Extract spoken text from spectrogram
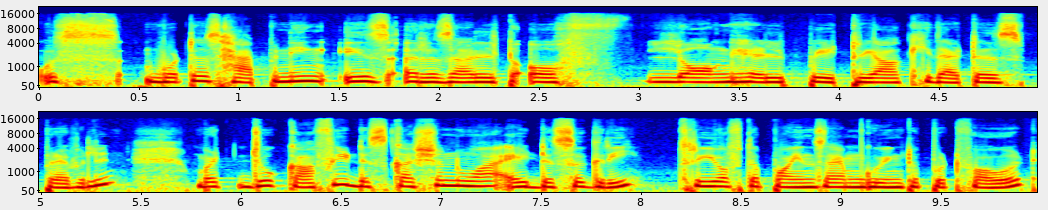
उस what is happening is a result of long held patriarchy that is prevalent but जो काफ़ी डिस्कशन हुआ I disagree three of the points I am going to put forward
